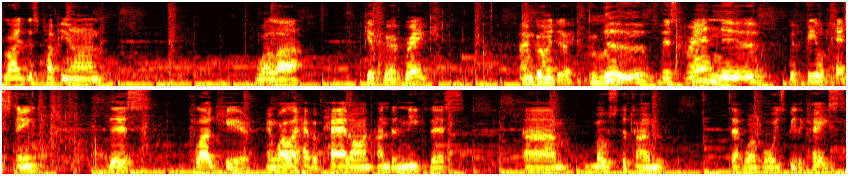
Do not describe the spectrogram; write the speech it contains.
slide this puppy on. Voila, give her a break. I'm going to glue this brand new, with field testing, this plug here. And while I have a pad on underneath this, um, most of the time that won't always be the case.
